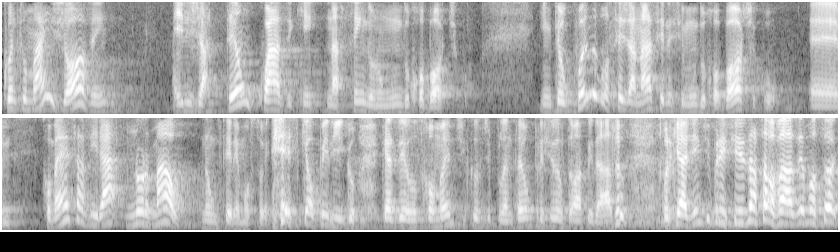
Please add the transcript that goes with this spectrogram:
quanto mais jovem, eles já estão quase que nascendo no mundo robótico. Então, quando você já nasce nesse mundo robótico, é, começa a virar normal não ter emoções. Esse é o perigo. Quer dizer, os românticos de plantão precisam tomar cuidado, porque a gente precisa salvar as emoções.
